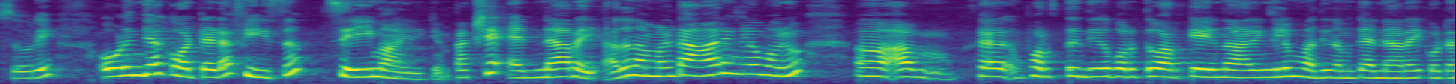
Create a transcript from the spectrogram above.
sorry all India കോട്ടയുടെ ഫീസ് സെയിം ആയിരിക്കും. പക്ഷേ എൻ ആർ ഐ അത് നമ്മളുടെ ആരെങ്കിലും ഒരു പുറത്ത് ഇന്ത്യ പുറത്ത് വർക്ക് ചെയ്യുന്ന ആരെങ്കിലും മതി നമുക്ക് N R I quota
